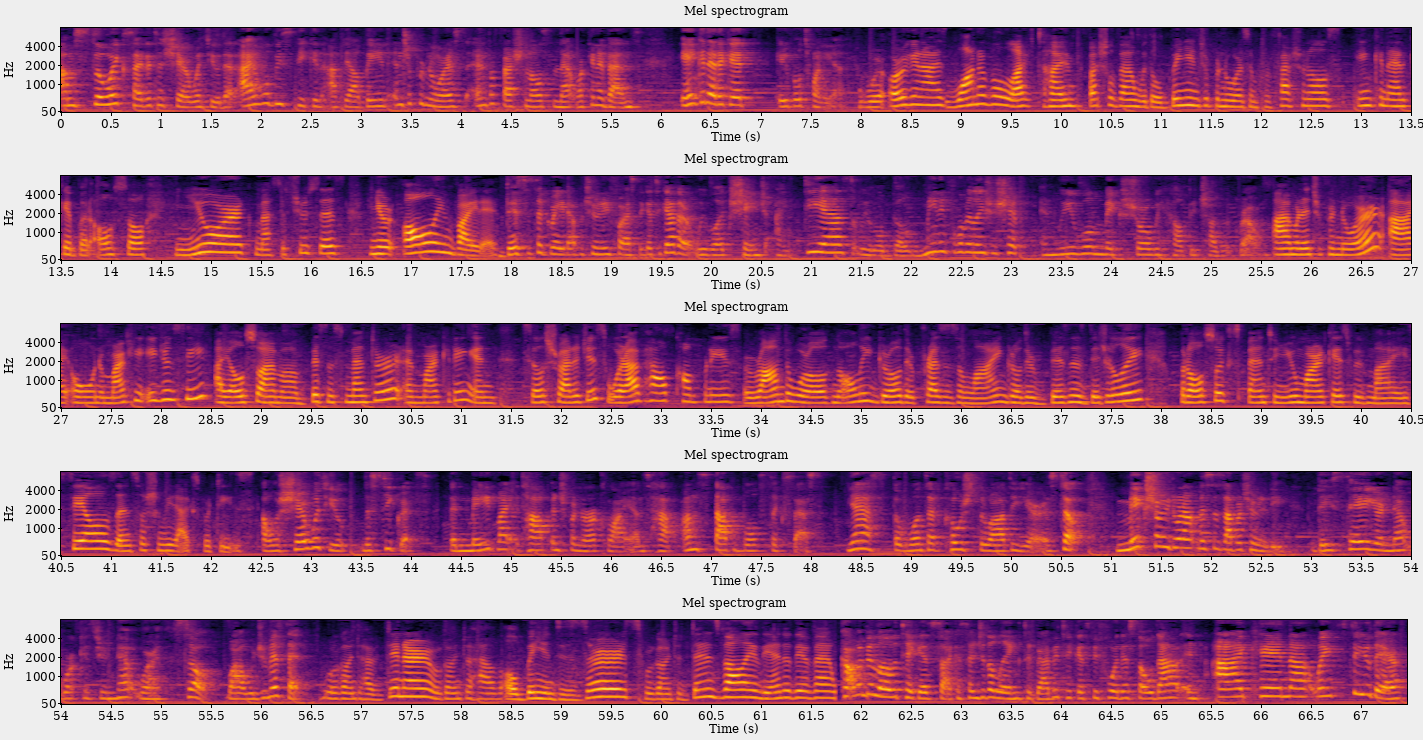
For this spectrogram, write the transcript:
I'm so excited to share with you that I will be speaking at the Albanian Entrepreneurs and Professionals Networking events in Connecticut April 20th. We're organized one of a lifetime special event with Albanian entrepreneurs and professionals in Connecticut, but also in New York, Massachusetts, and you're all invited. This is a great opportunity for us to get together. We will exchange ideas, we will build meaningful relationship, and we will make sure we help each other grow. I'm an entrepreneur. I own a marketing agency. I also am a business mentor and marketing and sales strategist where I've helped companies around the world not only grow their presence online, grow their business business digitally, but also expand to new markets with my sales and social media expertise. I will share with you the secrets that made my top entrepreneur clients have unstoppable success. Yes, the ones I've coached throughout the years. So make sure you do not miss this opportunity. They say your network is your net worth. So why would you miss it? We're going to have dinner. We're going to have Albanian desserts. We're going to dance valle at the end of the event. Comment below tickets so I can send you the link to grab your tickets before they're sold out. And I cannot wait to see you there.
